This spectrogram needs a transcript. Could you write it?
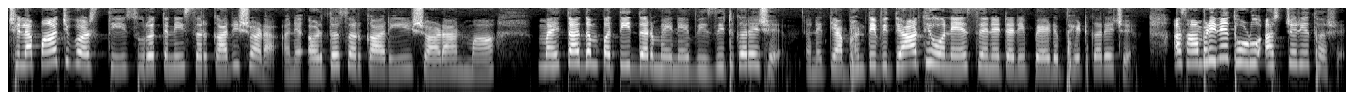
છેલ્લા પાંચ વર્ષથી સુરતની સરકારી શાળા અને અર્ધ સરકારી શાળામાં મહેતા દંપતી દર મહિને વિઝિટ કરે છે અને ત્યાં ભણતી વિદ્યાર્થીઓને સેનેટરી પેડ ભેટ કરે છે. આ સાંભળીને થોડું આશ્ચર્ય થશે,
